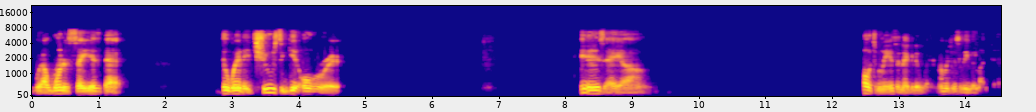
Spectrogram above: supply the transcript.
What I want to say is that the way they choose to get over it is a um, ultimately is a negative way. Let me just leave it like that.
